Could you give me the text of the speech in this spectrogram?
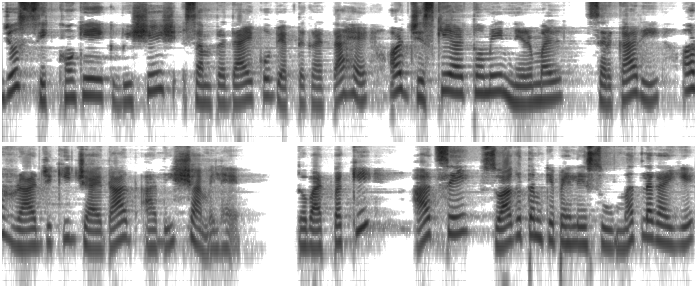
जो सिखों के एक विशेष संप्रदाय को व्यक्त करता है और जिसके अर्थों में निर्मल, सरकारी और राज्य की जायदाद आदि शामिल है। तो बात पक्की? आज से स्वागतम के पहले सू मत लगाइए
